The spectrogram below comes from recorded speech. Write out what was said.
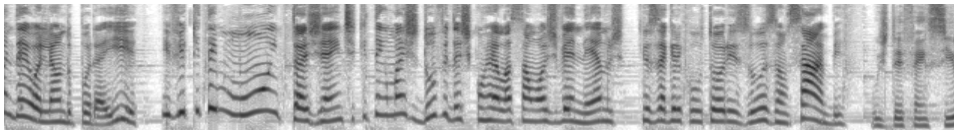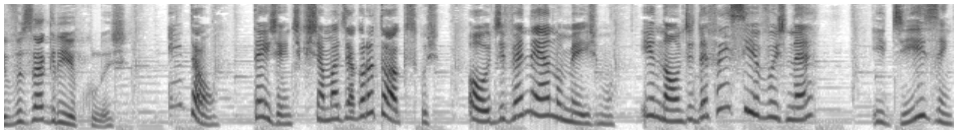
Eu andei olhando por aí e vi que tem muita gente que tem umas dúvidas com relação aos venenos que os agricultores usam, sabe? Os defensivos agrícolas. Então, tem gente que chama de agrotóxicos, ou de veneno mesmo, e não de defensivos, né? E dizem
